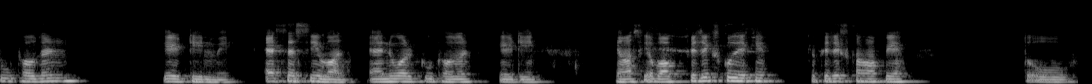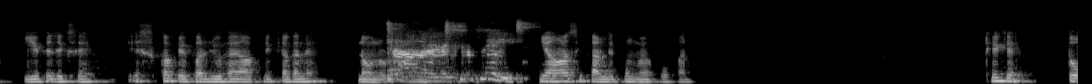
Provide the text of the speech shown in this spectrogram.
2018 में S S C one annual 2018 यहाँ से अब आप फिजिक्स को देखें कि फिजिक्स कहाँ पे है। तो ये फिजिक्स है। इसका पेपर जो है आपने क्या करना है? डाउनलोड करना है। यहाँ से कर लेता हूँ मैं ओपन ठीक है। तो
